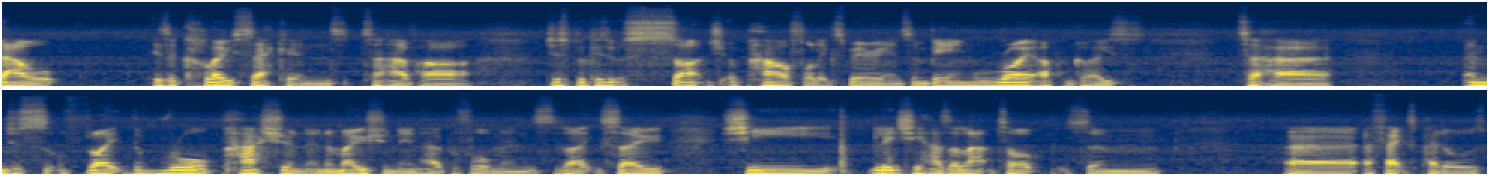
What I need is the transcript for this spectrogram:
doubt, is a close second to have heart, just because it was such a powerful experience and being right up and close to her and just sort of like the raw passion and emotion in her performance. Like so she literally has a laptop some uh, effects pedals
